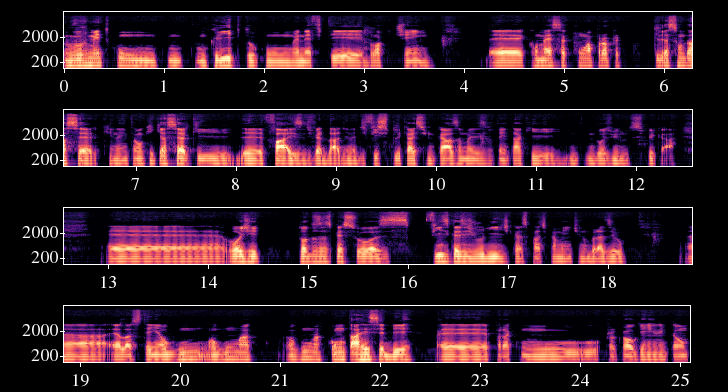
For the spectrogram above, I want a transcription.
envolvimento com, com, com cripto, com NFT, blockchain, é, começa com a própria criação da CERC. Né? Então, o que, que a CERC é, faz de verdade? É né? difícil explicar isso em casa, mas vou tentar aqui em dois minutos explicar. É, hoje, todas as pessoas físicas e jurídicas, praticamente no Brasil, uh, elas têm algum, alguma, alguma conta a receber é, para com, com alguém. Né? Então,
